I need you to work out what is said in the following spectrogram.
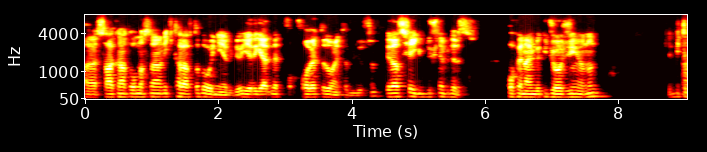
E, sağ kanat olmasına rağmen iki tarafta da oynayabiliyor. Yeri geldiğinde fo- forvette de oynatabiliyorsun. Biraz şey gibi düşünebiliriz. Hoffenheim'deki Jorginho'nun bir tık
